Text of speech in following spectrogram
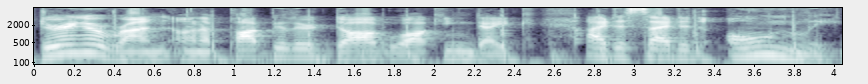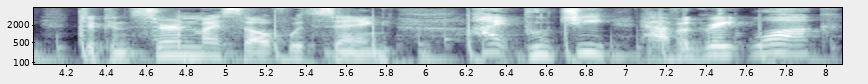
During a run on a popular dog walking dike, I decided only to concern myself with saying, Hi, Poochie, have a great walk.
